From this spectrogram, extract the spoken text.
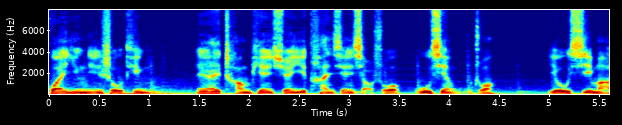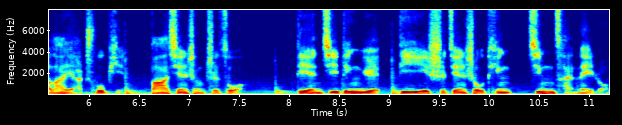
欢迎您收听 AI 长篇悬疑探险小说《无限武装》，由喜马拉雅出品，八先生制作。点击订阅，第一时间收听精彩内容。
